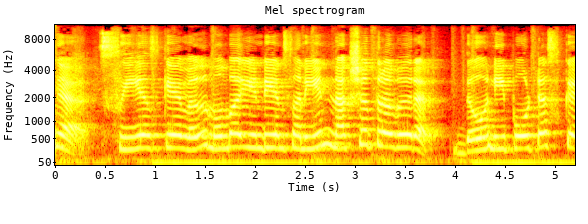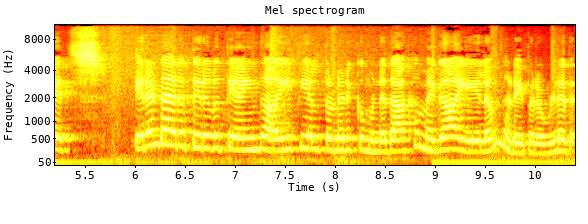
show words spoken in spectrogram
கேளுங்க சிஎஸ்கேவில் மும்பை இந்தியன்ஸ் அணியின் நட்சத்திர வீரர் தோனி போட்ட ஸ்கெட்ச் இரண்டாயிரத்தி இருபத்தி ஐந்து ஐபிஎல் தொடருக்கு முன்னதாக மெகா ஏலம் நடைபெறவுள்ளது.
